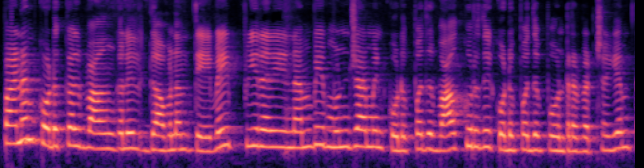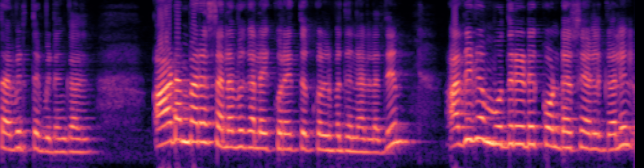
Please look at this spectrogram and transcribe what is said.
பணம் கொடுக்கல் வாங்கலில் கவனம் தேவை. பிறரை நம்பி முன்ஜாமீன் கொடுப்பது வாக்குறுதி கொடுப்பது போன்றவற்றையும் தவிர்த்து விடுங்கள். ஆடம்பர செலவுகளை குறைத்துக் கொள்வது நல்லது. அதிக முதலீடு கொண்ட செயல்களில்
